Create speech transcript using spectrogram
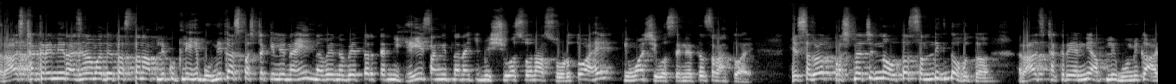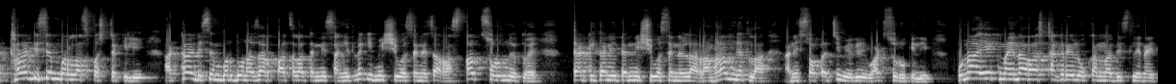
राज ठाकरेंनी राजीनामा देत असताना आपली कुठलीही भूमिका स्पष्ट केली नाही. नवे नवे तर त्यांनी हेही सांगितलं नाही की मी शिवसेना सोडतो आहे किंवा शिवसेनेतच राहतो आहे. हे सगळं प्रश्नचिन्ह होतं संदिग्ध होतं. राज ठाकरे यांनी आपली भूमिका अठरा डिसेंबरला स्पष्ट केली. अठरा डिसेंबर दोन हजार पाच ला त्यांनी सांगितलं की मी शिवसेनेचा रस्ताच सोडून देतोय. त्या ठिकाणी त्यांनी शिवसेनेला रामराम घेतला आणि स्वतःची वेगळी वाट सुरू केली. पुन्हा एक महिना राज ठाकरे लोकांना दिसले नाहीत.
